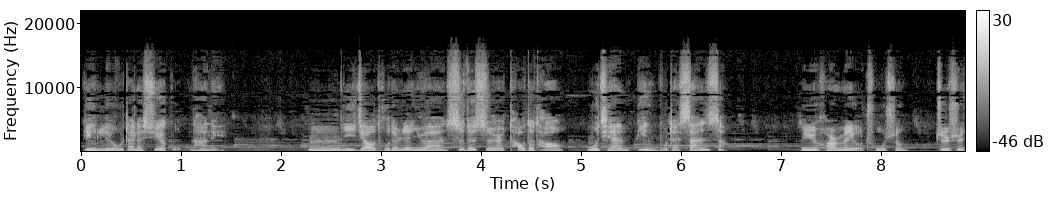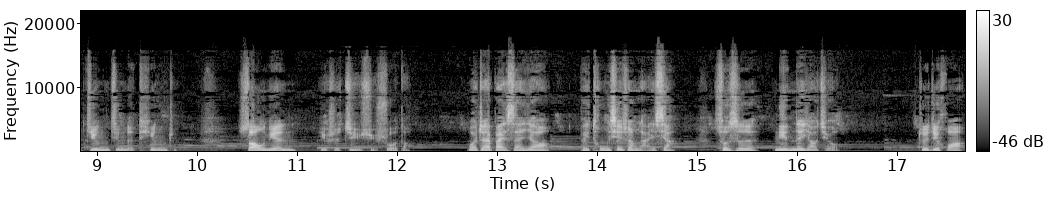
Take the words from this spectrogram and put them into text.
并留在了血谷那里。嗯，异教徒的人员死的死，逃的逃，目前并不在山上。女孩没有出声，只是静静的听着。少年也是继续说道：“我在拜山腰，被童先生拦下，说是您的要求。”这句话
